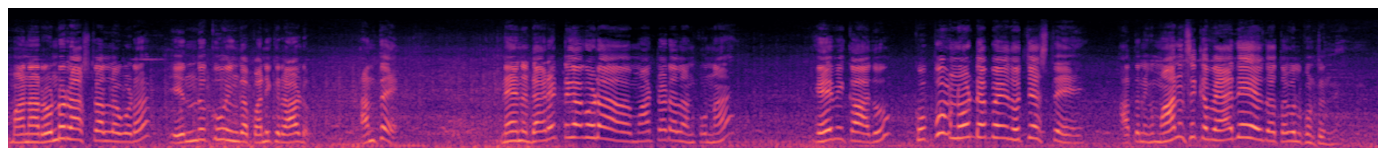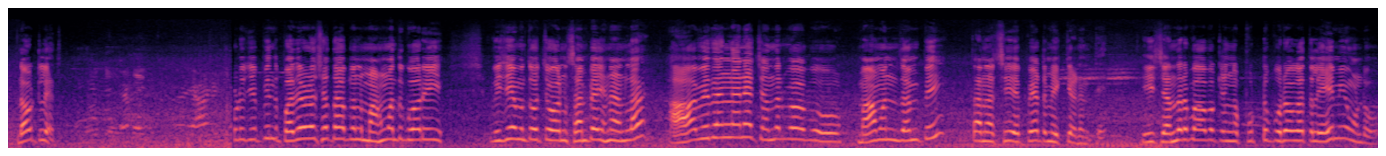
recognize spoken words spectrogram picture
మన రెండు రాష్ట్రాల్లో కూడా ఎందుకు ఇంకా పనికి రాడు అంతే. నేను డైరెక్ట్గా కూడా మాట్లాడాలనుకున్నా. ఏమీ కాదు. కుప్పం నూట డెబ్బై ఐదు వచ్చేస్తే అతనికి మానసిక వ్యాధి ఏదో తగులుకుంటుంది. డౌట్ లేదు. ఇప్పుడు చెప్పింది పదిహేడవ శతాబ్దంలో మహమ్మద్ గోరి విజయంతో వచ్చి వారిని చంపేసినట్లా ఆ విధంగానే చంద్రబాబు మామని చంపి తన పీఠం ఎక్కాడంతే. ఈ చంద్రబాబుకి ఇంకా పుట్టు పురోగతులు ఏమీ ఉండవు.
